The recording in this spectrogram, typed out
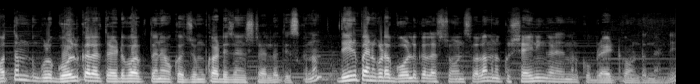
మొత్తం గోల్డ్ కలర్ థ్రెడ్ వర్క్ తోనే ఒక జుమ్కా డిజైన్ స్టైల్లో తీసుకున్నాం. దీనిపైన కూడా గోల్డ్ కలర్ స్టోన్స్ వల్ల మనకు షైనింగ్ అనేది మనకు బ్రైట్గా ఉంటుందండి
